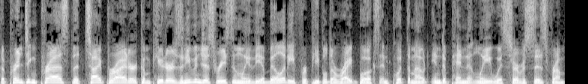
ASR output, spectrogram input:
the printing press, the typewriter, computers, and even just recently, the ability for people to write books and put them out independently with services from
